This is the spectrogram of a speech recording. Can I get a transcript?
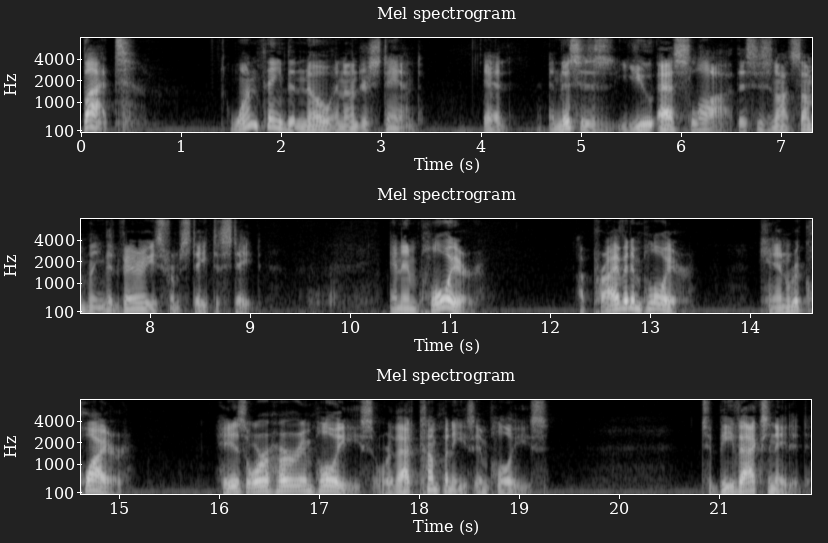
But one thing to know and understand, Ed, and this is U.S. law, this is not something that varies from state to state. An employer, a private employer, can require his or her employees or that company's employees to be vaccinated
